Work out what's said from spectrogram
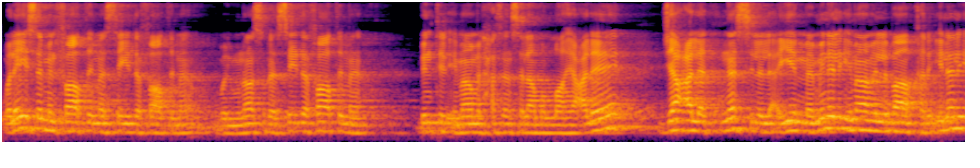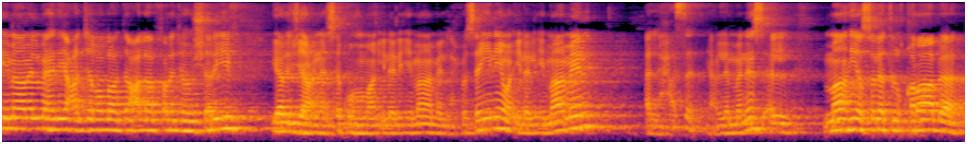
وليس من فاطمة السيدة فاطمة وبالمناسبة السيدة فاطمة بنت الإمام الحسن سلام الله عليه جعلت نسل الأئمة من الإمام الباقر إلى الإمام المهدي عجل الله تعالى فرجه الشريف يرجع نسبهما إلى الإمام الحسين وإلى الإمام الحسن. يعني لما نسأل ما هي صلة القرابة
